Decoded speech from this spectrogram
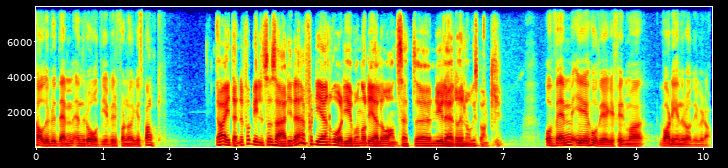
Kaller du dem en rådgiver for Norges Bank? Ja, i denne forbindelse så er de det, for de er en rådgiver når det gjelder å ansette ny leder i Norges Bank. Og hvem i hodejegerfirmaet var din rådgiver da?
